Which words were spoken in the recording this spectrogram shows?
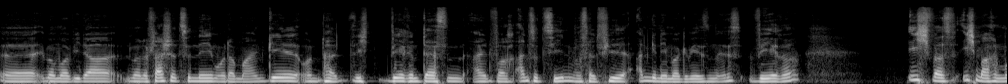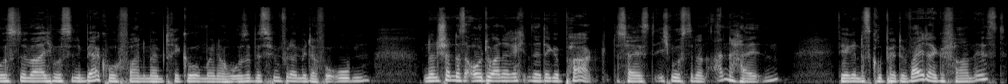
äh, immer mal wieder mal eine Flasche zu nehmen oder mal ein Gel und halt sich währenddessen einfach anzuziehen, was halt viel angenehmer gewesen ist, wäre. Ich, was ich machen musste, war, ich musste den Berg hochfahren in meinem Trikot und meiner Hose bis 500 Meter vor oben. Und dann stand das Auto an der rechten Seite geparkt. Das heißt, ich musste dann anhalten, während das Gruppetto weitergefahren ist.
